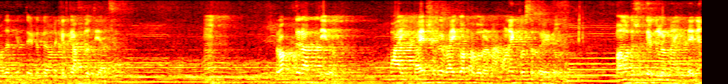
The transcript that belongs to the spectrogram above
আমাদের কিন্তু এটাতে অনেকের গাফলতি আছে? রক্তের আত্মীয়। ভাই, ভাইয়ের সাথে ভাই কথা বলে না। অনেক বছর হয়ে গেল। বাংলাদেশে তো এগুলো নাই, তাই না?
